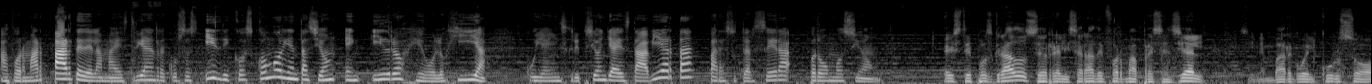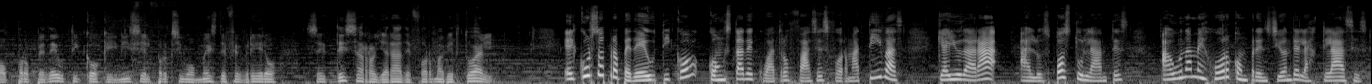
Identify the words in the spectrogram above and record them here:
a formar parte de la maestría en recursos hídricos con orientación en hidrogeología, cuya inscripción ya está abierta para su tercera promoción. Este posgrado se realizará de forma presencial. Sin embargo, el curso propedéutico que inicia el próximo mes de febrero se desarrollará de forma virtual. El curso propedéutico consta de cuatro fases formativas que ayudará a los postulantes a una mejor comprensión de las clases,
